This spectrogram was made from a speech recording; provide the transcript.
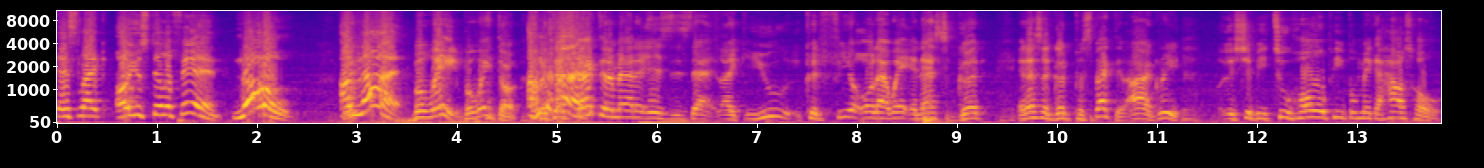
it's like, are you still a fan? No, I'm not. But wait, but wait though. I'm but the fact of the matter is, is that like you could feel all that way, and that's good, and that's a good perspective. I agree. It should be two whole people make a household.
